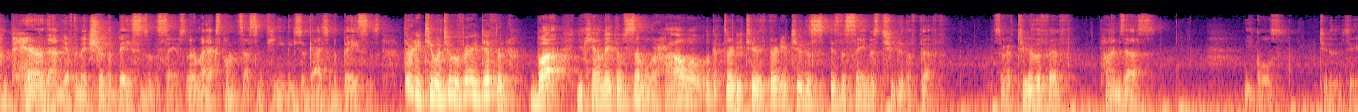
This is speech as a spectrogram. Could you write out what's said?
compare them, you have to make sure the bases are the same. So they're my exponents s and t. These are guys are the bases. 32 and 2 are very different, but you can make them similar. How? Well, look at 32. 32 this is the same as 2 to the 5th. So we have 2 to the 5th times s equals 2 to the t.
